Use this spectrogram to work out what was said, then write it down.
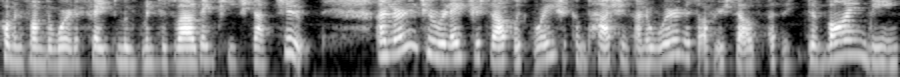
coming from the Word of Faith movement as well. They teach that too. And learning to relate yourself with greater compassion and awareness of yourself as a divine being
